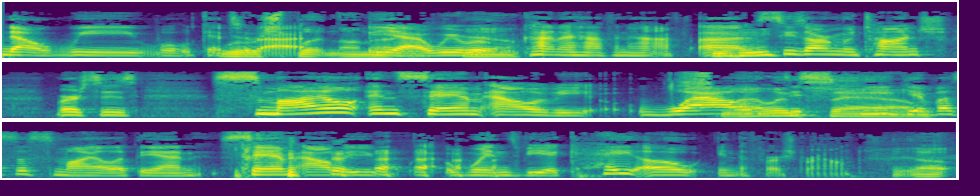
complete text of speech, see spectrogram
No, we will get We to were that. splitting on that. Yeah, we were Yeah. Mm-hmm. kind of half and half. Uh, Cesar Mutante versus Smile and Sam Alvey. Wow, did Sam. he give us a smile at the end? Sam Alvey uh, wins via KO in the first round. Yep.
